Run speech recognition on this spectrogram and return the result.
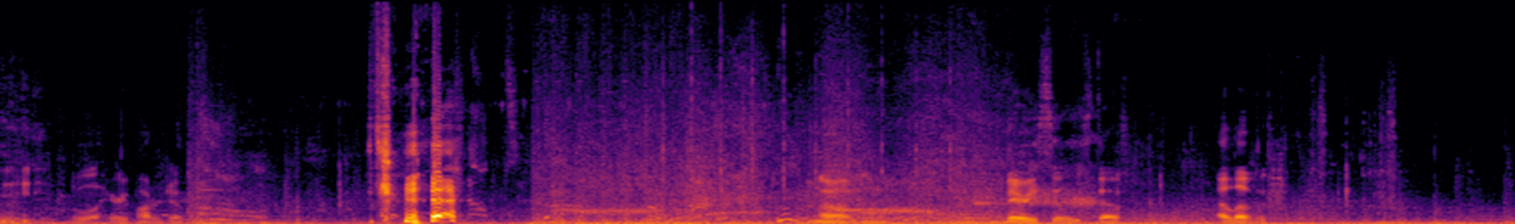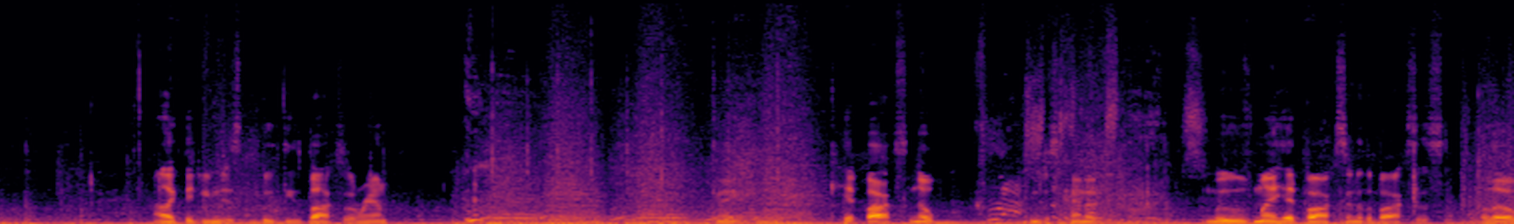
a little Harry Potter joke. oh, very silly stuff. I love it. I like that you can just boot these boxes around. Can I? Nope. Can just kind of move my hitbox into the boxes. Hello.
